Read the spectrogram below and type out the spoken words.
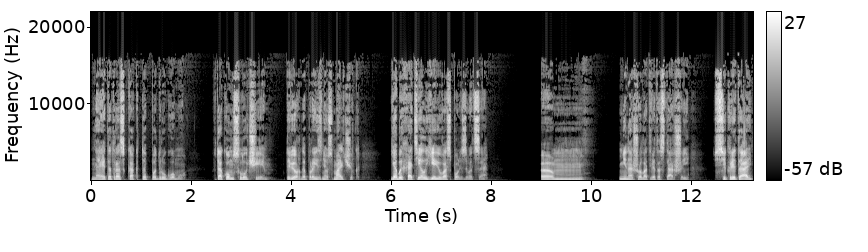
на этот раз как-то по-другому. «В таком случае», — твердо произнес мальчик, — «я бы хотел ею воспользоваться». «Эм...» — не нашел ответа старший. «Секретарь,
